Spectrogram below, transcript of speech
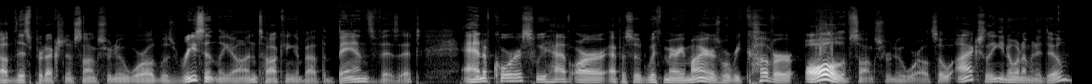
of this production of Songs for New World, was recently on talking about the band's visit. And of course, we have our episode with Mary Myers where we cover all of Songs for New World. So actually, you know what I'm going to do?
